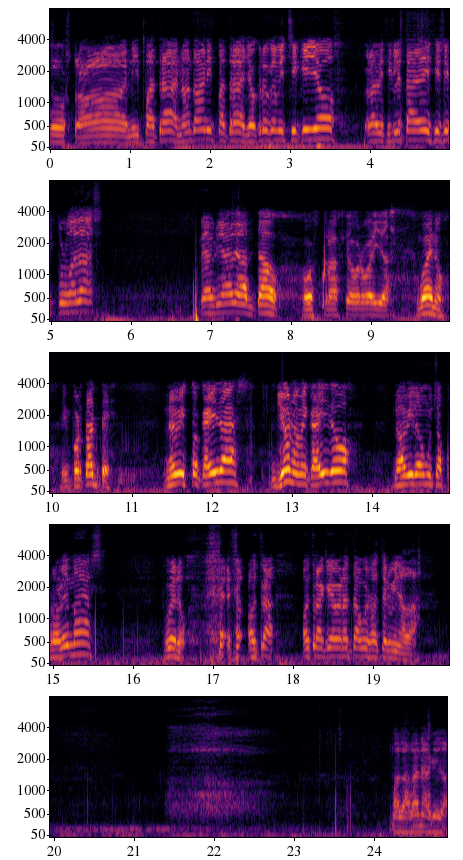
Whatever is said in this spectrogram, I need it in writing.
Ostras, ni para atrás. No andaba ni para atrás. Yo creo que mi chiquillo, con la bicicleta de 16 pulgadas, me habría adelantado. Ostras, qué barbaridad. Bueno, importante. No he visto caídas. Yo no me he caído. No ha habido muchos problemas. Bueno, otra, otra quebrantahuesos terminada. Mala gana queda.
